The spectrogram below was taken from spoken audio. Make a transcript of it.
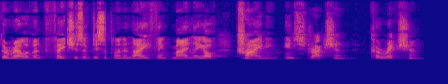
the relevant features of discipline. And they think mainly of training, instruction, correction.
